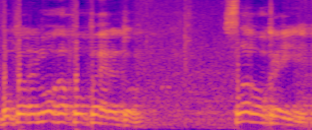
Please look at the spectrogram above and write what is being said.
бо перемога попереду. Слава Україні!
